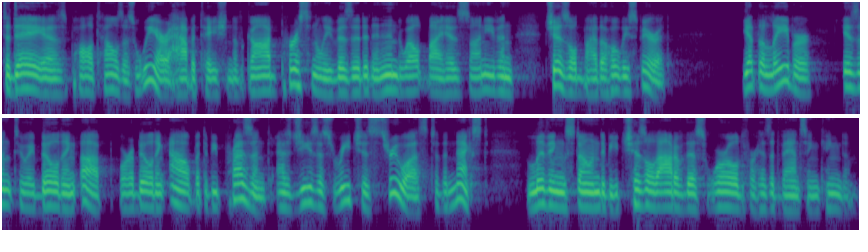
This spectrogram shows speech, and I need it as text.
Today, as Paul tells us, we are a habitation of God, personally visited and indwelt by his Son, even chiseled by the Holy Spirit. Yet the labor isn't to a building up or a building out, but to be present as Jesus reaches through us to the next living stone to be chiseled out of this world for his advancing kingdom.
